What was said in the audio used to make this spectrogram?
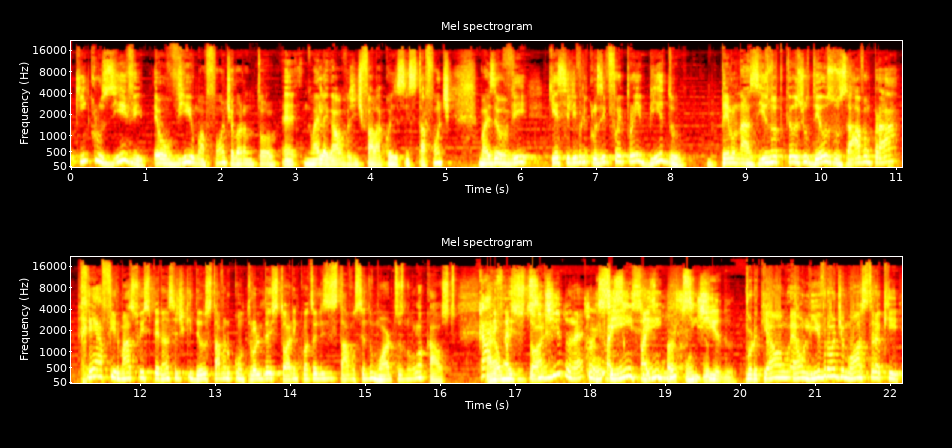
que, inclusive, eu vi uma fonte, agora não tô. É, não é legal a gente falar coisa sem citar fonte, mas eu vi que esse livro, inclusive, foi proibido pelo nazismo porque os judeus usavam para reafirmar sua esperança de que Deus estava no controle da história enquanto eles estavam sendo mortos no Holocausto. Cara, é uma faz história sentido, né? Sim, faz, sim, faz sim, muito sentido. Porque é um, é um livro onde mostra que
